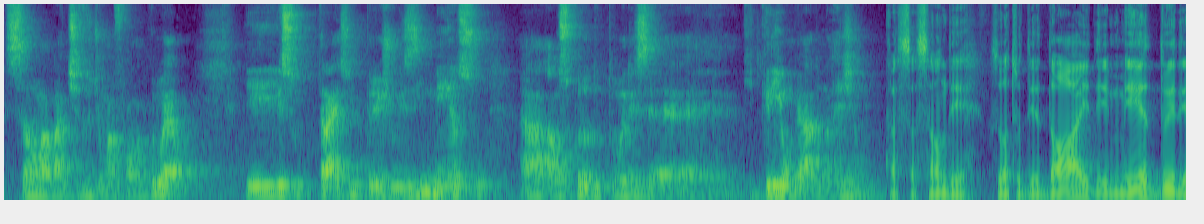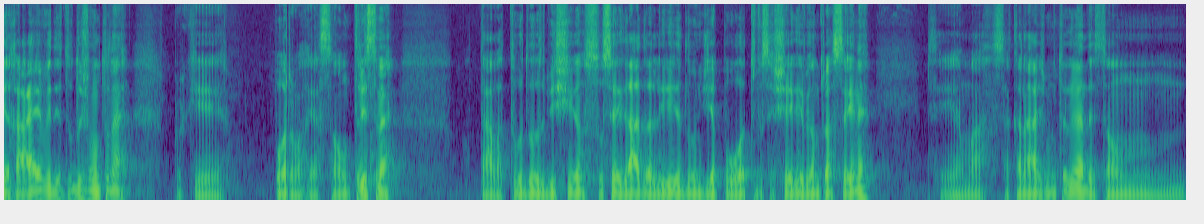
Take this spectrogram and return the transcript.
são abatidos de uma forma cruel e isso traz um prejuízo imenso a, aos produtores é, é que criam gado na região. A sensação de de dó, de medo e de raiva e de tudo junto, né? Porque, porra, uma reação triste, né? Tava tudo os bichinhos sossegados ali de um dia pro outro, você chega e vê um troço aí, né? Isso é uma sacanagem muito grande. Então,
